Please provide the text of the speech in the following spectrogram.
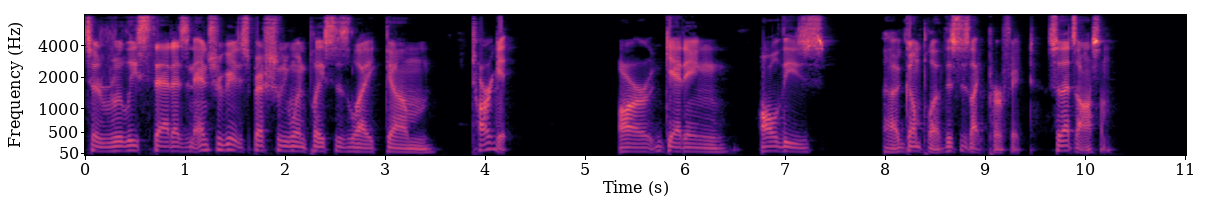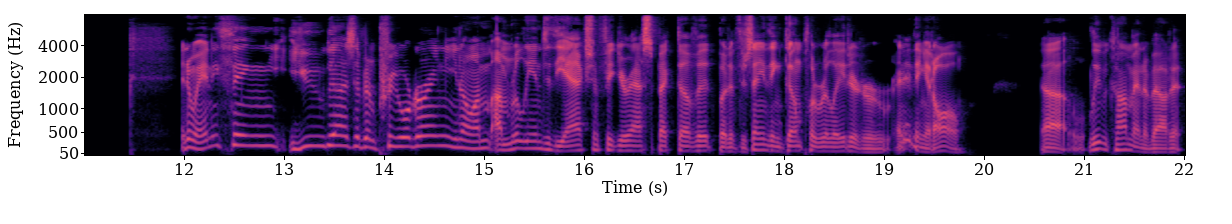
to release that as an entry grade, especially when places like um, Target are getting all these uh, Gunpla, this is like perfect. So that's awesome. Anyway, anything you guys have been pre-ordering? You know, I'm I'm really into the action figure aspect of it, but if there's anything Gunpla related or anything at all, uh, leave a comment about it.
